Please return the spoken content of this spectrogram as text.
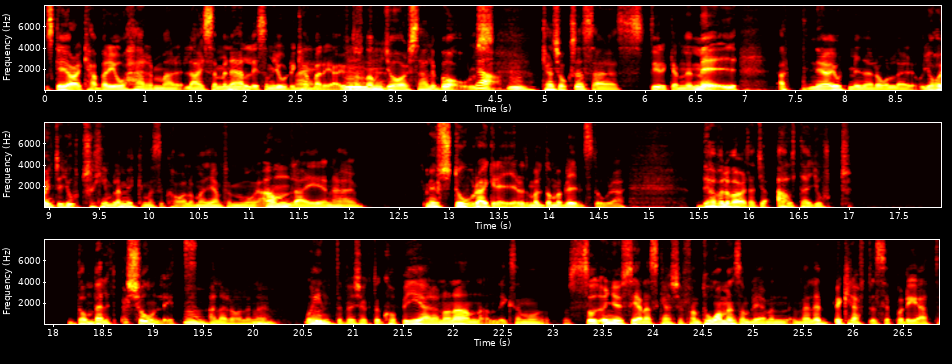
ska göra kabaré och härmar Liza Minnelli som gjorde Nej. kabaré utan de gör Sally Bowles. Ja. Kanske också en så här styrkan med mig, att när jag har gjort mina roller, och jag har inte gjort så himla mycket musikal om man jämför med många andra i den här, med stora grejer och de har, de har blivit stora. Det har väl varit att jag alltid har gjort dem väldigt personligt, alla rollerna. Och inte försökt att kopiera någon annan. Liksom. Och, så, och nu senast kanske Fantomen som blev en, en väldig bekräftelse på det att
